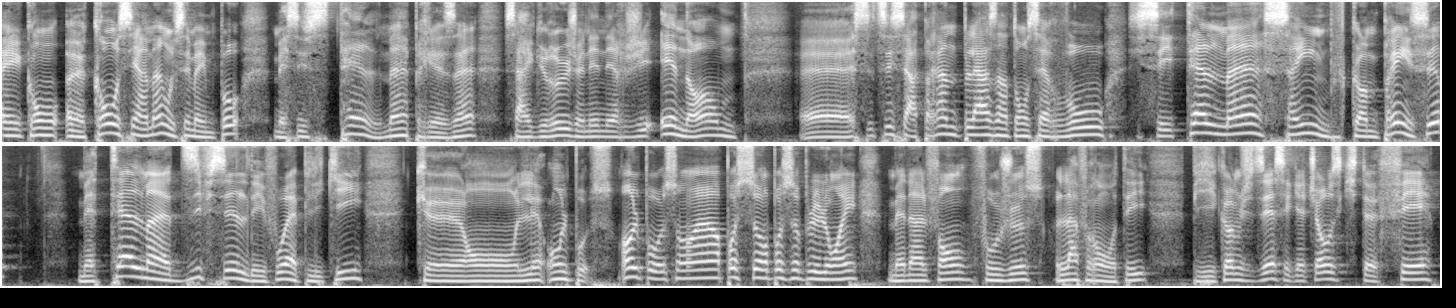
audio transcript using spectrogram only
euh, consciemment, on le sait même pas, mais c'est tellement présent, ça gruge une énergie énorme. Euh, ça prend une place dans ton cerveau. C'est tellement simple comme principe, mais tellement difficile des fois à appliquer qu'on le, on le pousse. On le pousse, on, pousse ça, on pousse ça plus loin, mais dans le fond, faut juste l'affronter. Puis comme je disais, c'est quelque chose qui te fait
